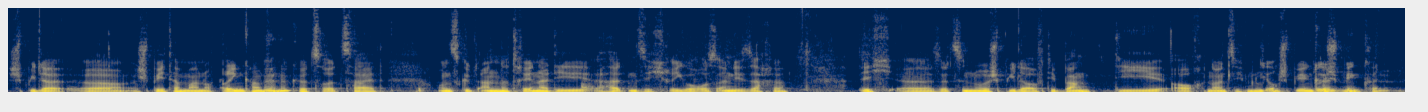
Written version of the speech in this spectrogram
Spieler äh, später mal noch bringen kann für eine kürzere Zeit. Und es gibt andere Trainer, die halten sich rigoros an die Sache. Ich äh, setze nur Spieler auf die Bank, die auch 90 Minuten Die auch spielen können, können.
